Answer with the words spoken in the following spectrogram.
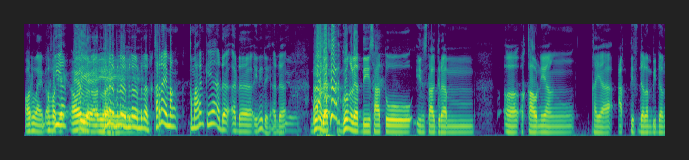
online. Oh, pakai. Iya. Oh iya. Bener, iya, bener iya, bener iya. bener bener karena emang kemarin kayak ada ada ini deh ada gue ngeliat gue ngeliat di satu Instagram eh, account yang kayak aktif dalam bidang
